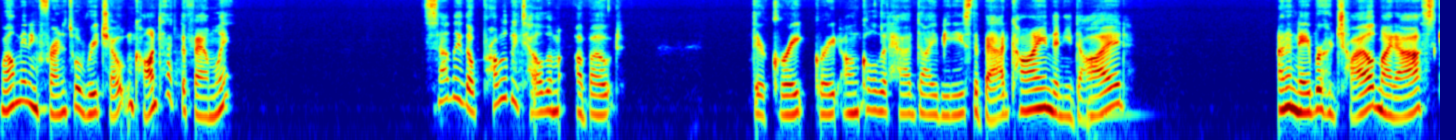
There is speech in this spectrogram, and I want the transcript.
well meaning friends will reach out and contact the family. Sadly, they'll probably tell them about their great great uncle that had diabetes, the bad kind, and he died. And a neighborhood child might ask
